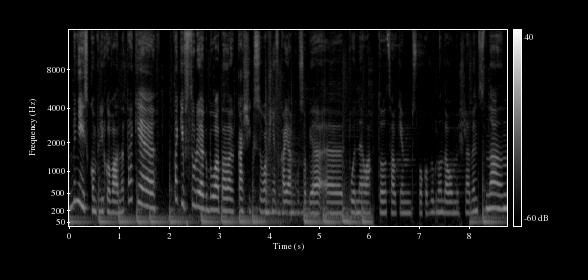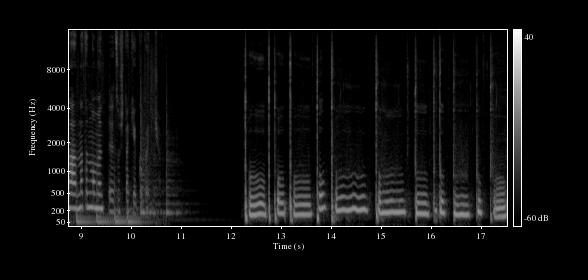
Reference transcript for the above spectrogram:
mniej skomplikowane. Takie, takie w stylu jak była ta Kasix właśnie w kajaku sobie e, płynęła. To całkiem spoko wyglądało myślę, więc na, na, na ten moment e, coś takiego będzie. Pu, pu, pu, pu, pu, pu, pu, pu, pu, pu.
